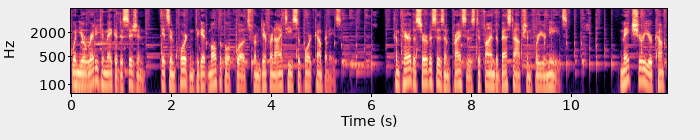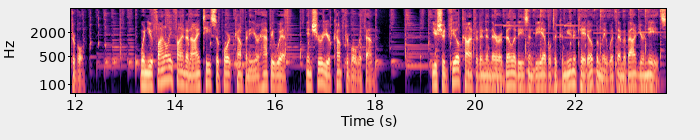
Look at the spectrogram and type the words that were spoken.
When you're ready to make a decision, it's important to get multiple quotes from different IT support companies. Compare the services and prices to find the best option for your needs. Make sure you're comfortable. When you finally find an IT support company you're happy with, ensure you're comfortable with them. You should feel confident in their abilities and be able to communicate openly with them about your needs.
